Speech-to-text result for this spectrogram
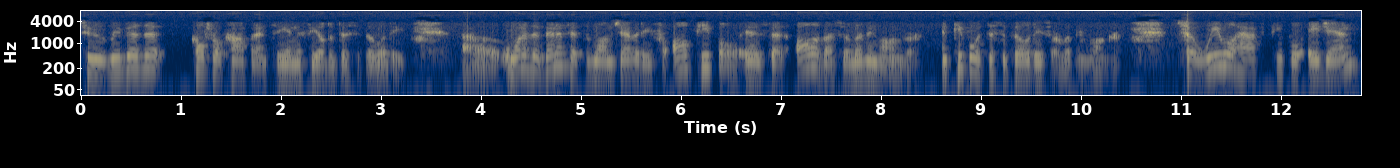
to revisit cultural competency in the field of disability. Uh, one of the benefits of longevity for all people is that all of us are living longer and people with disabilities are living longer. So we will have people age in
